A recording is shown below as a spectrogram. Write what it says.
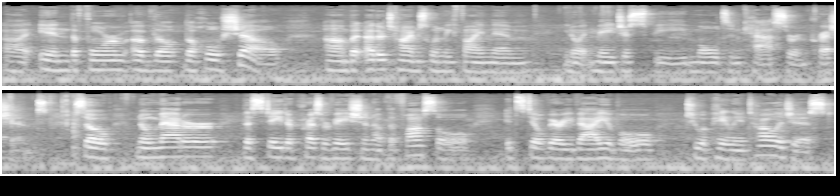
uh, in the form of the, the whole shell, um, but other times when we find them, you know, it may just be molds and casts or impressions. So no matter the state of preservation of the fossil, it's still very valuable to a paleontologist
